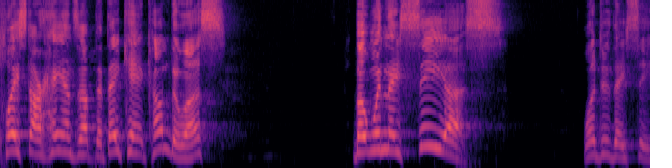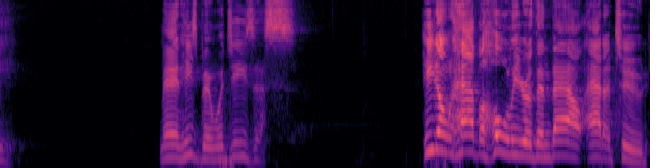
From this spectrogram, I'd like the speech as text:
placed our hands up that they can't come to us. But when they see us, what do they see? Man, he's been with Jesus. He don't have a holier than thou attitude.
